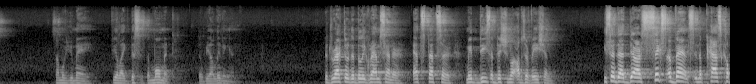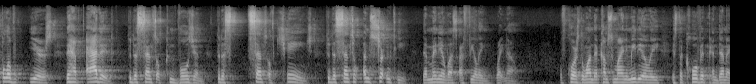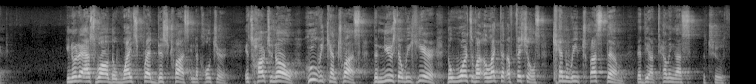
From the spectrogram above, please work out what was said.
Some of you may feel like this is the moment that we are living in. The director of the Billy Graham Center, Ed Stetzer, made these additional observations. He said that there are six events in the past couple of years that have added to the sense of convulsion, to the sense of change, to the sense of uncertainty that many of us are feeling right now. Of course, the one that comes to mind immediately is the COVID pandemic. He noted as well the widespread distrust in the culture it's hard to know who we can trust. The news that we hear, the words of our elected officials, can we trust them that they are telling us the truth?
